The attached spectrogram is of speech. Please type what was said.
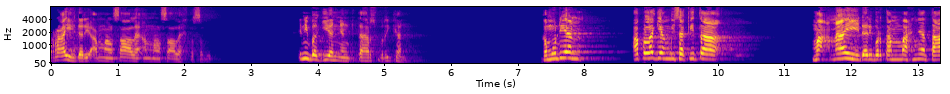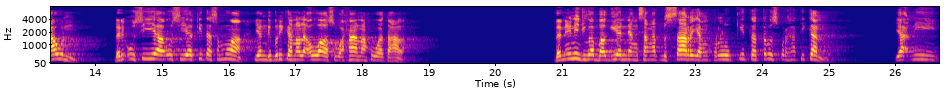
peraih dari amal saleh amal saleh tersebut. Ini bagian yang kita harus berikan. Kemudian apalagi yang bisa kita maknai dari bertambahnya tahun dari usia-usia kita semua yang diberikan oleh Allah Subhanahu wa taala. Dan ini juga bagian yang sangat besar yang perlu kita terus perhatikan yakni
